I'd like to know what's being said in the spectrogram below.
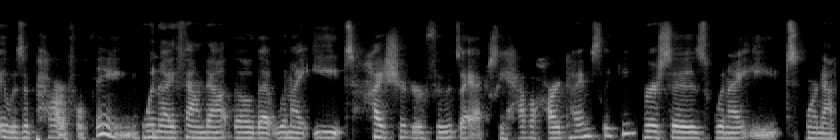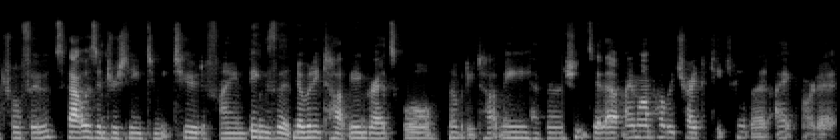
it was a powerful thing when i found out though that when i eat high sugar i actually have a hard time sleeping versus when i eat more natural foods. That was interesting to me too to find things that nobody taught me in grad school nobody taught me ever. I shouldn't say that. My mom probably tried to teach me but i ignored it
